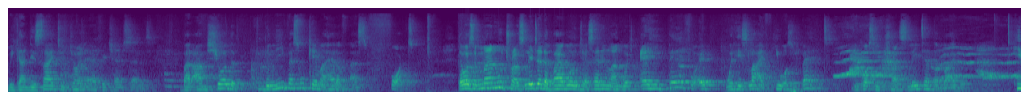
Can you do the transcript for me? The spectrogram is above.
We can decide to join every church service. But I'm sure the believers who came ahead of us fought. There was a man who translated the Bible into a certain language and he paid for it with his life. He was burnt because he translated the Bible. He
